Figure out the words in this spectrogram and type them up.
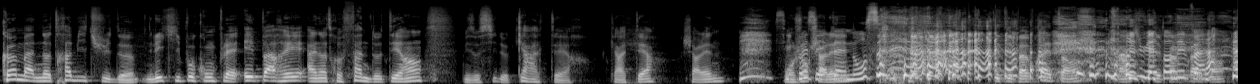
Comme à notre habitude, l'équipe au complet est parée à notre fan de terrain, mais aussi de caractère. Caractère, Charlène C'est quoi cette annonce? T'étais pas prête, hein, Non, je m'y attendais pas, là. Hein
